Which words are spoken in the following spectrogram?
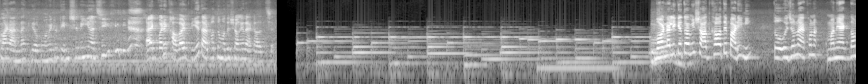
আমার রান্না কীরকম, আমি একটু টেনশনেই আছি। একবারে খাবার দিয়ে, তারপর তোমাদের সঙ্গে দেখা হচ্ছে। বর্ণালীকে তো আমি স্বাদ খাওয়াতে পারিনি তো ওই জন্য এখন মানে একদম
